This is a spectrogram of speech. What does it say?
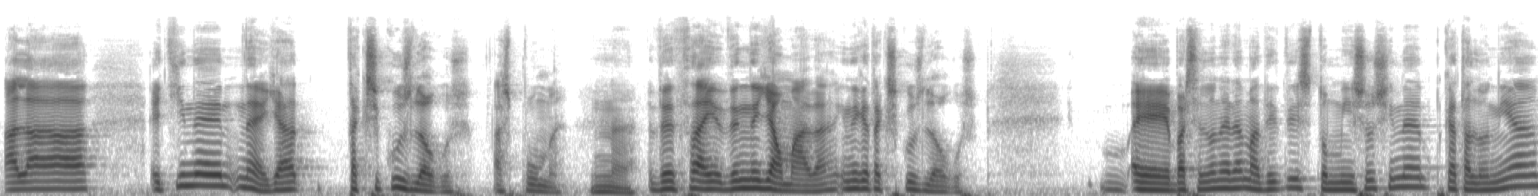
Αλλά εκεί είναι, ναι, για ταξικούς λόγους, ας πούμε. Ναι. Δεν, θα, δεν είναι για ομάδα, είναι για ταξικούς λόγους. Ε, Μπαρσελόνα Ρεάλ Μαδρίτη, το μίσος είναι Καταλωνία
